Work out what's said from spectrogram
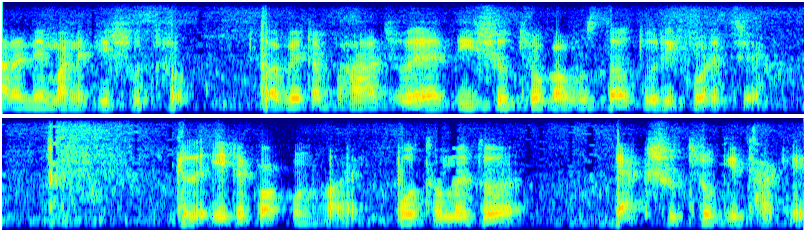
আরএনএ মানে দ্বিসূত্র। তবে এটা ভাঁজ হয়ে দ্বিসূত্রক অবস্থাও তৈরি করেছে। তাহলে এটা কখন হয়? প্রথমে তো এক সূত্র কি থাকে?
